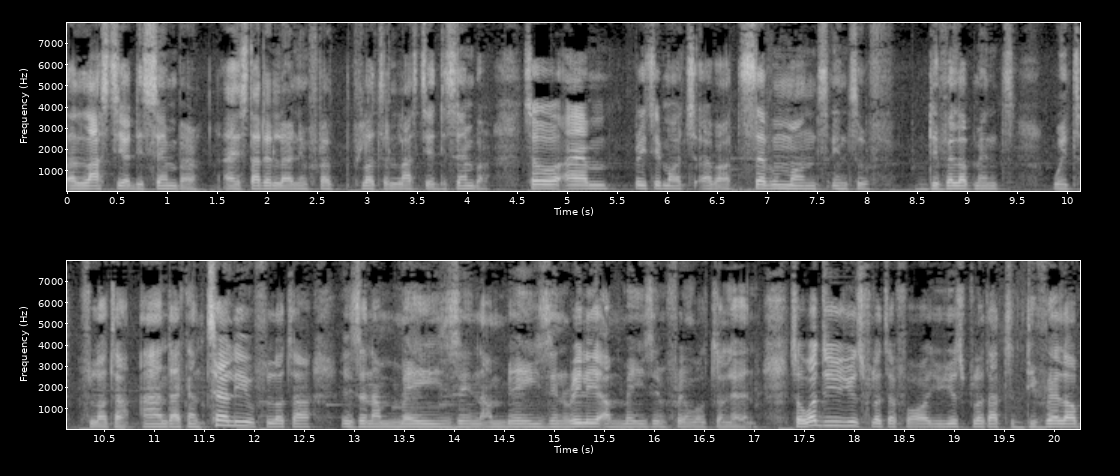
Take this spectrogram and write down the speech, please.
uh, last year, December. I started learning Flutter last year, December. So I'm pretty much about seven months into development with Flutter. And I can tell you, Flutter is an amazing, amazing, really amazing framework to learn. So, what do you use Flutter for? You use Flutter to develop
